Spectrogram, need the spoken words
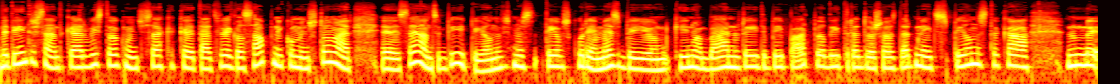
Bet interesanti, ka ar visu to, ka viņš saka, ka tāds viegls apnikums, tomēr e, seansi bija pilni. Vismaz tie, uz kuriem es biju, un kino bērnu rīta bija pārpildīta, radošās darbnīcas pilnas. Tā kā nu, ne,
